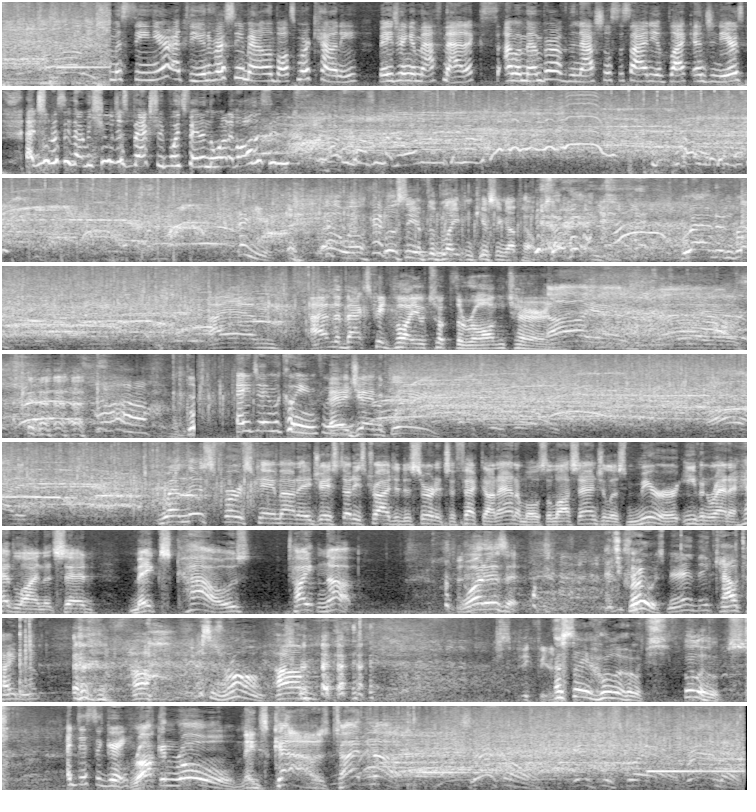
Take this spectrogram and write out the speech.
senior at the University of Maryland, Baltimore County, majoring in mathematics. I'm a member of the National Society of Black Engineers. I just want to say that I'm the hugest Backstreet Boys fan in the world. I've all the city. Thank you. Well, well, we'll see if the blatant kissing up helps. Okay. Brandon Brown. I am. I am the Backstreet Boy who took the wrong turn. Ah, yes. Ah. AJ McLean, please. AJ McLean. Backstreet Boys. All righty. When this first came out, AJ, studies tried to discern its effect on animals. The Los Angeles Mirror even ran a headline that said, makes cows tighten up. What is it? That's gross, man. Make cow tighten up. uh, this is wrong. Um, Speak for yourself. Let's say hula hoops. Hula hoops. I disagree. Rock and roll makes cows tighten up. Circle. A square.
